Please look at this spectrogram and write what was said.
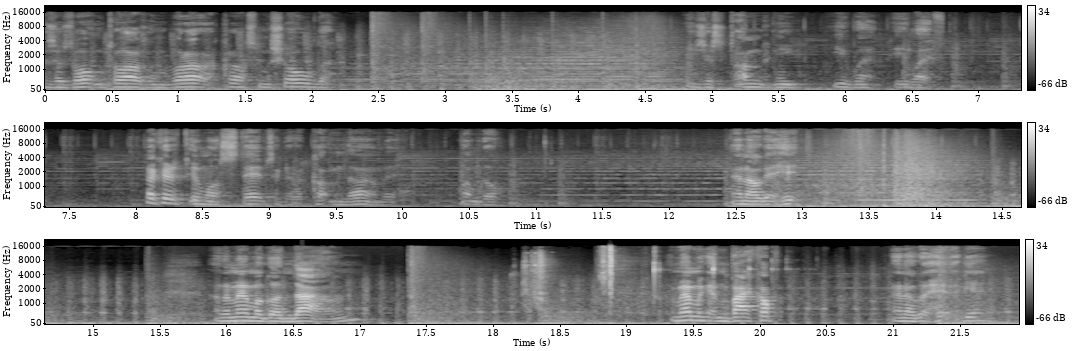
as I was walking towards him, brought it across my shoulder. He just turned and he, he went, he left. I could have two more steps, I could have cut him down, but let him go. And I'll get hit. I remember going down. I remember getting back up and I got hit again.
